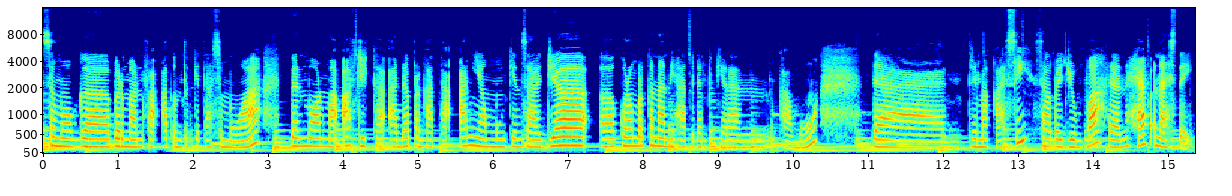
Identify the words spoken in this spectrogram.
Semoga bermanfaat untuk kita semua dan mohon maaf jika ada perkataan yang mungkin saja uh, kurang berkenan di hati dan pikiran kamu. Dan terima kasih, sampai jumpa dan have a nice day.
